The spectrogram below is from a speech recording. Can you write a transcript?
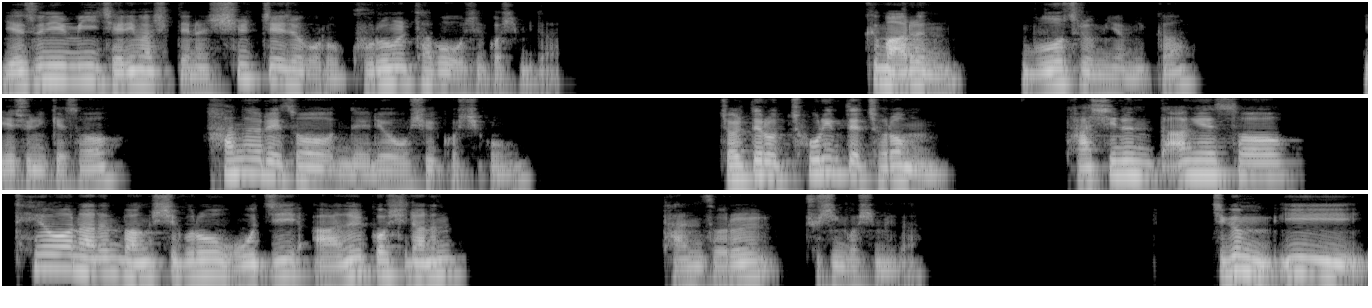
예수님이 재림하실 때는 실제적으로 구름을 타고 오실 것입니다. 그 말은 무엇을 의미합니까? 예수님께서 하늘에서 내려오실 것이고 절대로 초림 때처럼 다시는 땅에서 태어나는 방식으로 오지 않을 것이라는 단서를 주신 것입니다. 지금 이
